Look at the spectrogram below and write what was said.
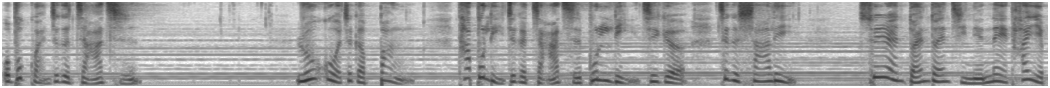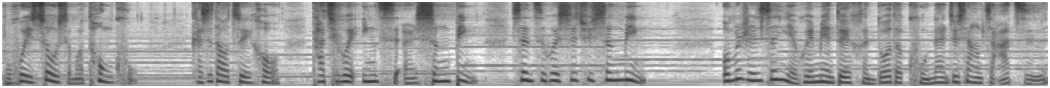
我不管这个杂质。如果这个蚌它不理这个杂质，不理这个这个沙粒。虽然短短几年内他也不会受什么痛苦，可是到最后他却会因此而生病，甚至会失去生命。我们人生也会面对很多的苦难，就像杂质、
